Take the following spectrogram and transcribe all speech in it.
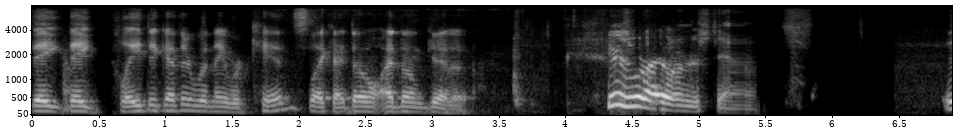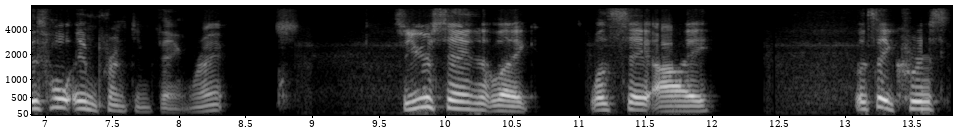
they they played together when they were kids. Like, I don't I don't get it. Here's what I don't understand. This whole imprinting thing, right? So you're saying that like, let's say I, let's say Chris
